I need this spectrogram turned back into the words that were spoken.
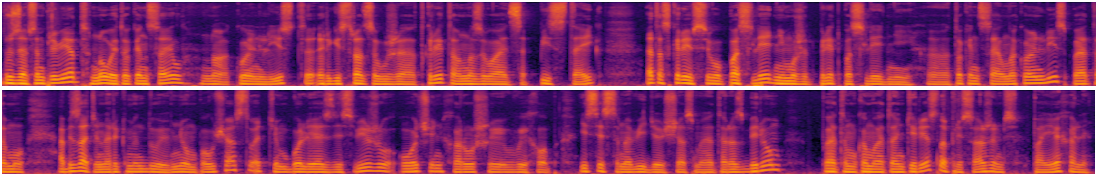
Друзья, всем привет! Новый token sale на CoinList. Регистрация уже открыта, он называется P-Stake. Это, скорее всего, последний, может предпоследний э, token sale на CoinList, поэтому обязательно рекомендую в нем поучаствовать, тем более я здесь вижу очень хороший выхлоп. Естественно, видео сейчас мы это разберем, поэтому кому это интересно, присаживаемся, поехали!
